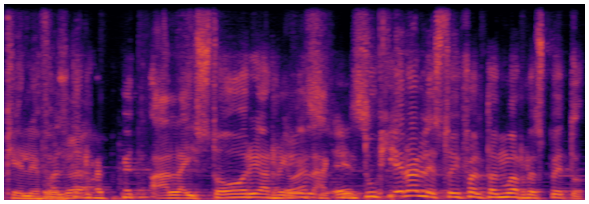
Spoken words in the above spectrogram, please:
que le falta el respeto a la historia, rival, a quien tú quieras le estoy faltando el respeto.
